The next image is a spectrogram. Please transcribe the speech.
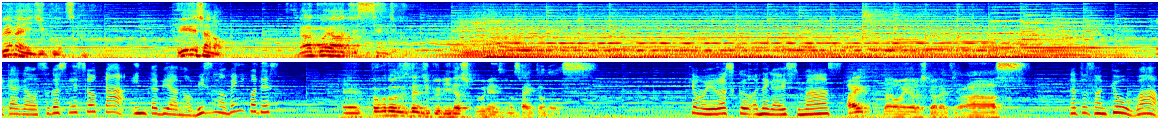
ぶれない軸を作る。経営者の寺子屋実践塾。いかがお過ごしでしょうか？インタビュアーの水野紅子です。えー、東道実践塾リーダーシップブレインズの斉藤です。今日もよろしくお願いします。はいどうもよろしくお願いします。斉藤さん今日は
